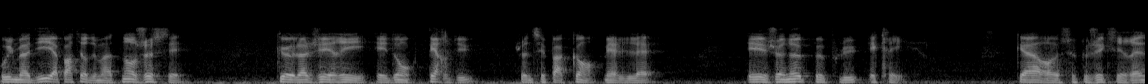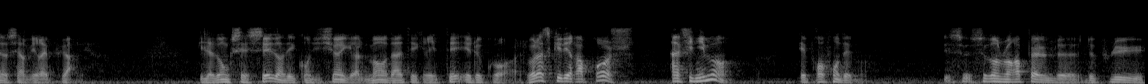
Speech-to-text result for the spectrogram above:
où il m'a dit, à partir de maintenant, je sais que l'Algérie est donc perdue, je ne sais pas quand, mais elle l'est, et je ne peux plus écrire, car ce que j'écrirais ne servirait plus à rien. Il a donc cessé dans des conditions également d'intégrité et de courage. Voilà ce qui les rapproche infiniment et profondément. Ce, dont je me rappelle de, plus,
